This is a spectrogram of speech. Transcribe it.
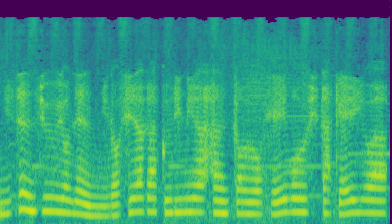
2014年にロシアがクリミア半島を併合した経緯は、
